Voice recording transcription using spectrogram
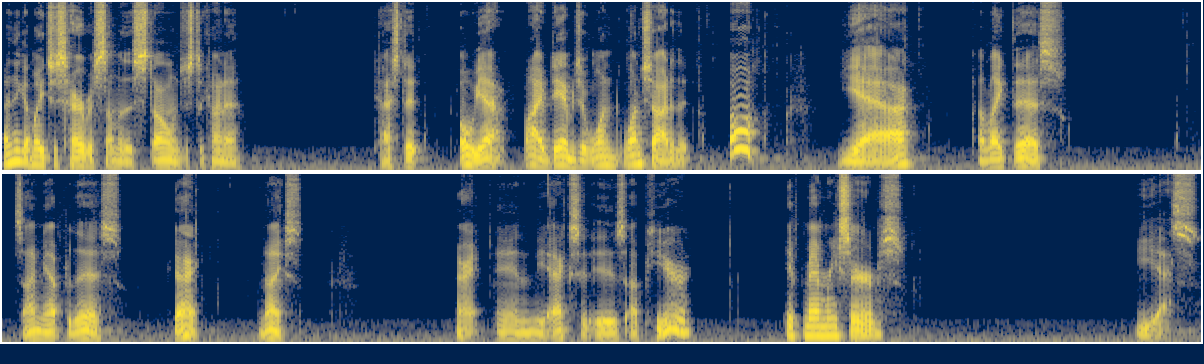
I think I might just harvest some of this stone just to kind of test it. Oh yeah, five damage at one one shot of it. Oh, yeah, I like this. Sign me up for this. Okay. Nice. All right. And the exit is up here. If memory serves. Yes.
